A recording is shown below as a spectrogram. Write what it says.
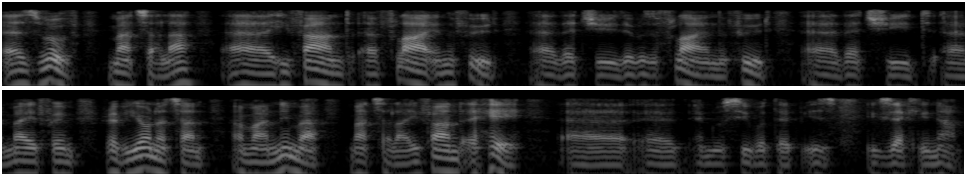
Zvuv matzala, uh, he found a fly in the food uh, that she, there was a fly in the food uh, that she'd uh, made for him. Rabbi Yonatan Amar Nima matzala, he found a hair uh, uh, and we'll see what that is exactly now.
